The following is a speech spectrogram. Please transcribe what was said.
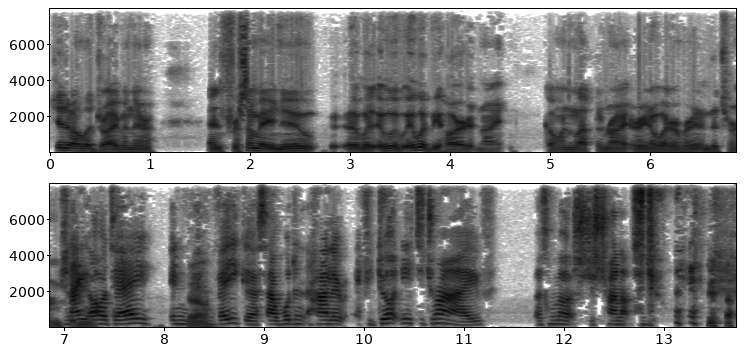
She did all the driving there, and for somebody new, it would, it would, it would be hard at night going left and right or you know whatever in the turn night signal. or day in, Yeah. in Vegas. I wouldn't highly, if you don't need to drive as much, just try not to do it.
